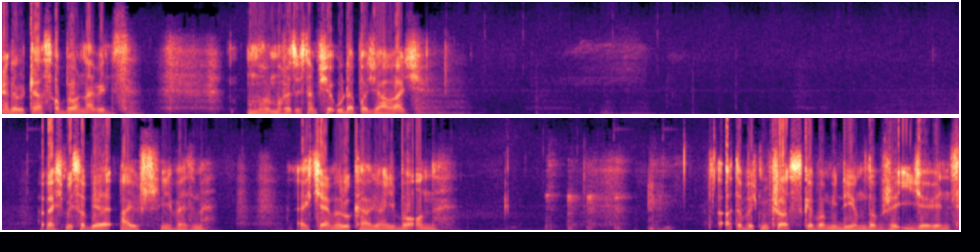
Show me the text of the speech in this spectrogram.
A dobra, teraz obrona, więc mo- może coś nam się uda podziałać. Weźmy sobie, a już nie wezmę. Chciałem Ruka wziąć, bo on... A to weźmy Froskę, bo mi ją dobrze idzie, więc...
